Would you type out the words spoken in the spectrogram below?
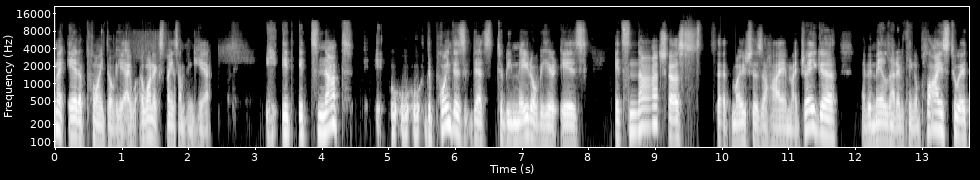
to add a point over here. I, I want to explain something here. It, it's not the point is that's to be made over here is it's not just that Moshe is a higher madrega, and B'meil not everything applies to it.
